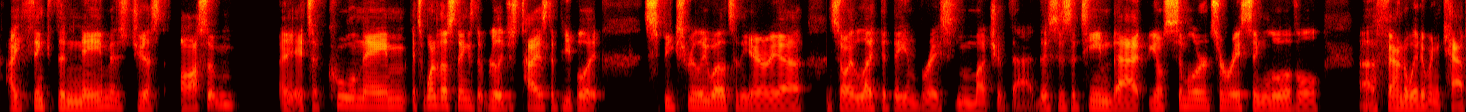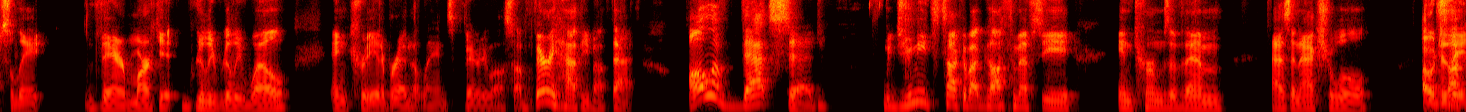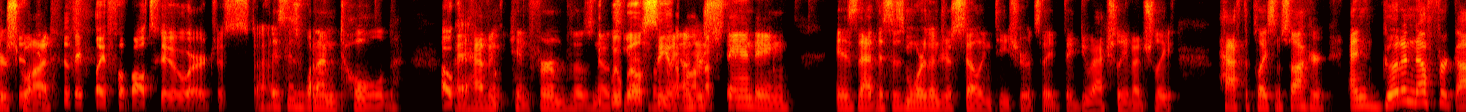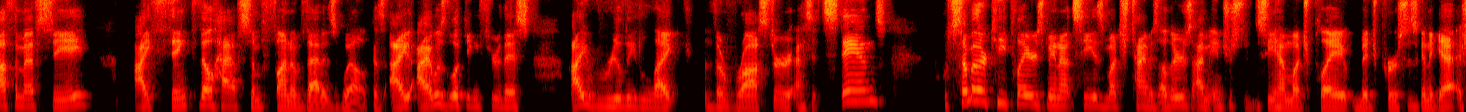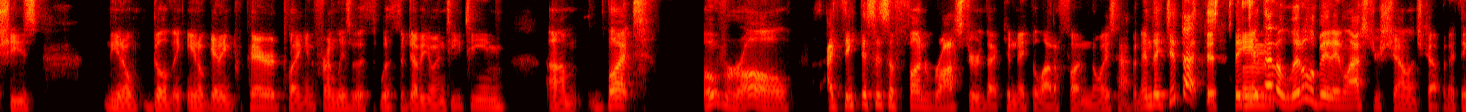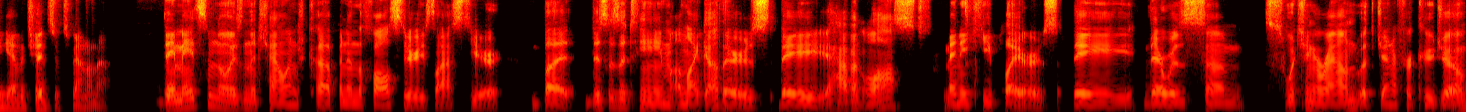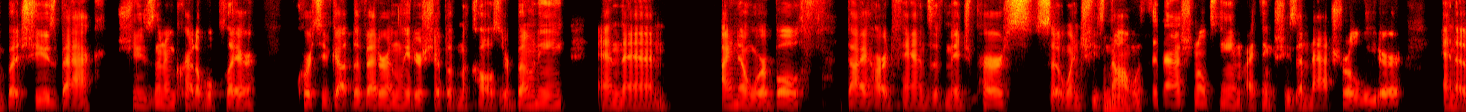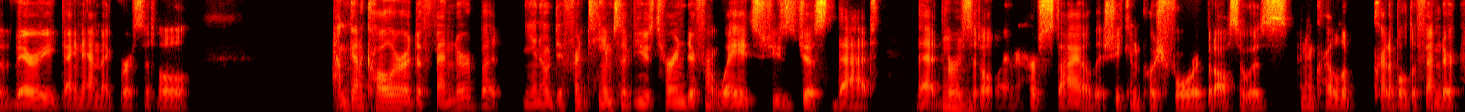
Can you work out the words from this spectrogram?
I think the name is just awesome. It's a cool name. It's one of those things that really just ties to people. It speaks really well to the area. So I like that they embraced much of that. This is a team that, you know, similar to Racing Louisville, uh, found a way to encapsulate their market really, really well and create a brand that lands very well. So I'm very happy about that. All of that said, we do need to talk about Gotham FC in terms of them as an actual Oh, do soccer they, squad. Do they, do they, play football too, or just? Uh... This is what I'm told. Okay. I haven't confirmed those notes. We will yet, see. My understanding the... is that this is more than just selling T-shirts. They they do actually eventually have to play some soccer, and good enough for Gotham FC. I think they'll have some fun of that as well. Because I I was looking through this. I really like the roster as it stands some of their key players may not see as much time as others. I'm interested to see how much play Midge Purce is going to get as she's, you know, building, you know, getting prepared, playing in friendlies with with the WNT team. Um, but overall, I think this is a fun roster that can make a lot of fun noise happen. And they did that. This they team, did that a little bit in last year's Challenge Cup, and I think I have a chance to expand on that. They made some noise in the Challenge Cup and in the Fall Series last year. But this is a team, unlike others, they haven't lost many key players. They there was some switching around with Jennifer Cudjoe, but she's back. She's an incredible player. Of course, you've got the veteran leadership of McCall Zerboni, and then I know we're both diehard fans of Midge Purce. So when she's mm-hmm. not with the national team, I think she's a natural leader and a very dynamic, versatile. I'm going to call her a defender, but you know, different teams have used her in different ways. She's just that that mm-hmm. versatile in her style that she can push forward, but also is an incredible credible defender.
